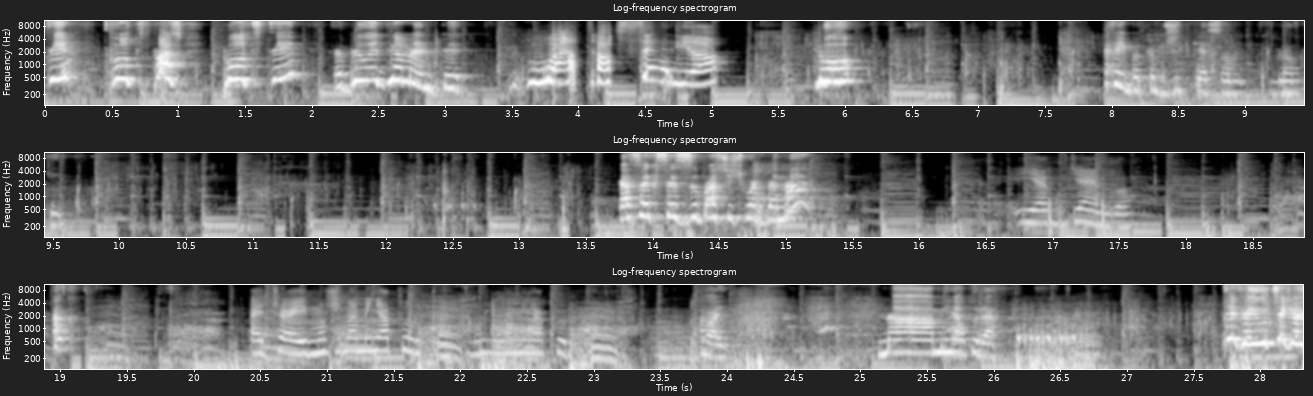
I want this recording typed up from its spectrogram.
tym, pod, patrz, pod tym były diamenty. Łata, serio? No. Hej, bo to brzydkie są bloki. Jacek, chcesz zobaczyć Wardena? Ja widziałem go. Tak? Ej, czekaj, może na miniaturkę. Może na miniaturkę. Dawaj. Na miniaturę. Uciekaj, uciekaj,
